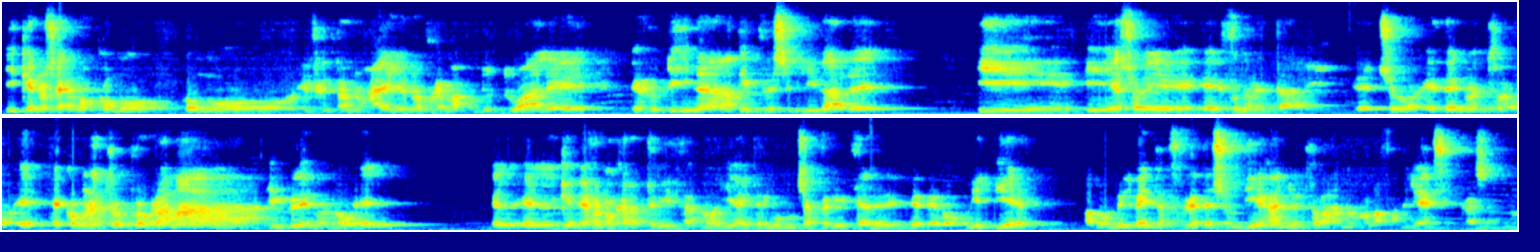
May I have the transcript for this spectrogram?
y que no sabemos cómo, cómo enfrentarnos a ellos, ¿no? Problemas conductuales, de rutinas, de inflexibilidades, y, y eso es, es, fundamental. Y de hecho, es, de nuestro, es, como nuestro programa emblema, ¿no? El, el, el, que mejor nos caracteriza, ¿no? Y ahí tenemos mucha experiencia desde, desde 2010 a 2020, pues fíjate, son 10 años trabajando con las familias en sus casas, ¿no?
